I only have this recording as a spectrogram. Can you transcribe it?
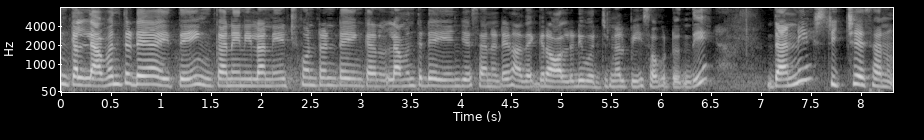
ఇంకా లెవెంత్ డే అయితే ఇంకా నేను ఇలా నేర్చుకుంటుంటే ఇంకా లెవెంత్ డే ఏం చేశానంటే నా దగ్గర ఆల్రెడీ ఒరిజినల్ పీస్ ఒకటి ఉంది. దాన్ని స్టిచ్ చేశాను.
